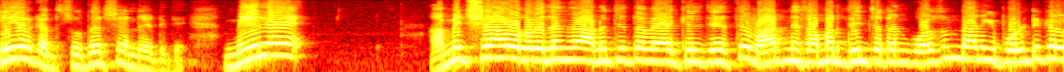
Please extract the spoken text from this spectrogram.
క్లియర్ కట్ సుదర్శన్ రెడ్డిది. మీరే అమిత్ షా ఒక విధంగా అనుచిత వ్యాఖ్యలు చేస్తే వాటిని సమర్థించడం కోసం దానికి పొలిటికల్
